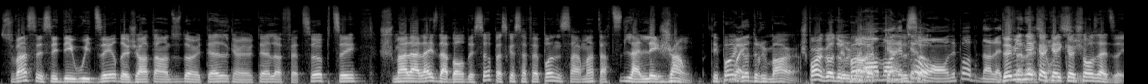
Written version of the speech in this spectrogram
souvent, c'est c'est des oui-dire de j'ai entendu d'un tel qu'un tel a fait ça. Puis, tu sais, je suis mal à l'aise d'aborder ça parce que ça fait pas nécessairement partie de la légende. T'es pas un Ouais. gars de rumeur. Je suis pas un gars de pas rumeur. un Non, mais on n'est C'est pas, pas dans la Dominique a quelque ici. chose à dire.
